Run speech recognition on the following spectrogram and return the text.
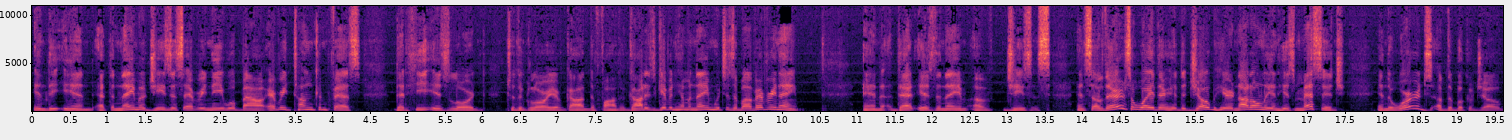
in the end. At the name of Jesus, every knee will bow, every tongue confess that he is Lord to the glory of God the Father. God has given him a name which is above every name, and that is the name of Jesus. And so there's a way there that Job here, not only in his message, in the words of the book of Job,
